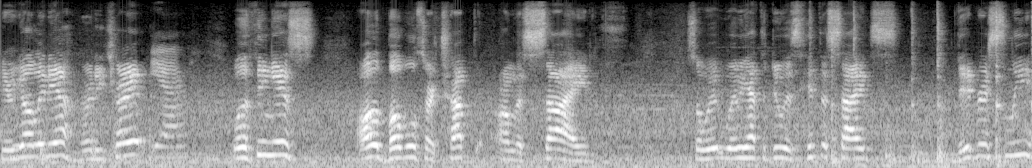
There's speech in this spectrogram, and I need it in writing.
Here we go, Lydia. Ready to try it? Yeah. Well, the thing is, all the bubbles are trapped on the side. So we- what we have to do is hit the sides vigorously,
